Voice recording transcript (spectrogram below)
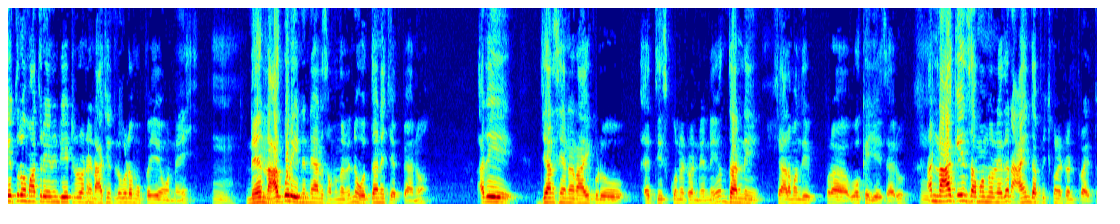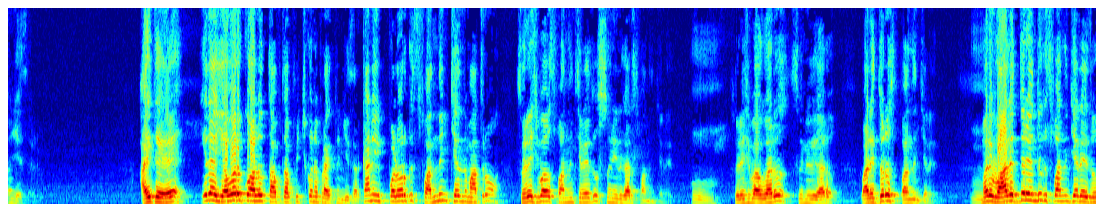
చేతిలో మాత్రం ఎన్ని థియేటర్లు ఉన్నాయి? నా చేతిలో కూడా ముప్పై ఉన్నాయి. నేను నాకు కూడా ఈ నిర్ణయానికి సంబంధం లేదు. నేను వద్దనే చెప్పాను. అది జనసేన నాయకుడు తీసుకున్నటువంటి నిర్ణయం. దాన్ని చాలా మంది ప్ర- ఓకే చేశారు. అని నాకేం సంబంధం లేదని ఆయన తప్పించుకునేటువంటి ప్రయత్నం చేశాడు. అయితే ఇలా ఎవరికి వాళ్ళు తప్పు తప్పించుకునే ప్రయత్నం చేశారు? కానీ ఇప్పటివరకు స్పందించేది మాత్రం సురేష్ బాబు స్పందించలేదు సునీల్ గారు స్పందించలేదు. సురేష్ బాబు గారు సునీల్ గారు వాళ్ళిద్దరూ స్పందించలేదు. మరి వాళ్ళిద్దరూ ఎందుకు స్పందించలేదు?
